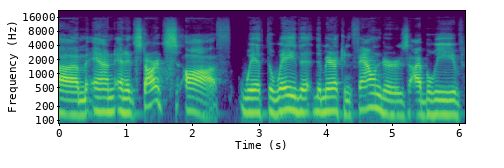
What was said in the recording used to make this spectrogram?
Um, and, and it starts off with the way that the American founders, I believe,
